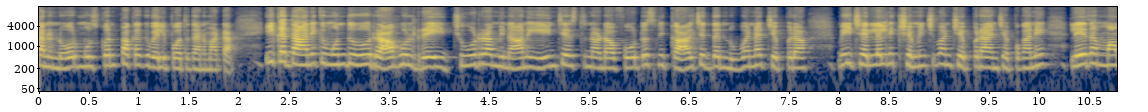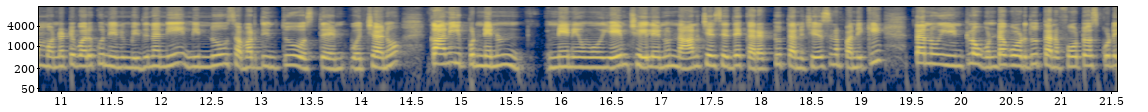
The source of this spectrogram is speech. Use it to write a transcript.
తను నోరు మూసుకొని పక్కకు వెళ్ళిపోతుంది అనమాట ఇక దానికి ముందు రాహుల్ రే చూడరా మీ నాన్న ఏం చేస్తున్నాడు? ఆ ఫొటోస్ని కాల్చేద్దని నువ్వైనా చెప్పురా. మీ చెల్లెల్ని క్షమించమని చెప్పురా అని చెప్పగానే లేదమ్మా మొన్నటి వరకు నేను మిథునని నిన్ను సమర్థింతూ వస్తే వచ్చాను. కానీ ఇప్పుడు నేను నేను ఏం చేయలేను. నాన్న చేసేదే కరెక్ట్. తను చేసిన పనికి తను ఇంట్లో ఉండకూడదు. తన ఫొటోస్ కూడా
